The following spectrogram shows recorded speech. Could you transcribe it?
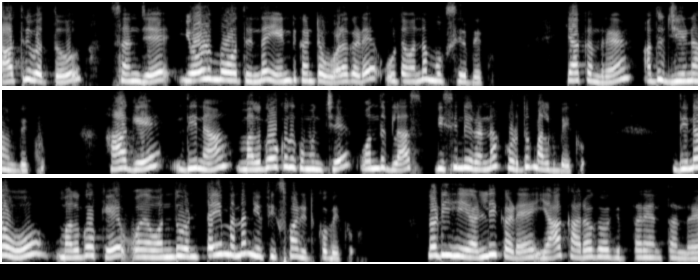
ರಾತ್ರಿ ಹೊತ್ತು ಸಂಜೆ 7:30ರಿಂದ 8 ಗಂಟೆ ಒಳಗಡೆ ಊಟವನ್ನ ಮುಗಿಸಿರ್ಬೇಕು. ಯಾಕಂದ್ರೆ ಅದು ಜೀರ್ಣ ಆಗಬೇಕು ಹಾಗೆ ದಿನ ಮಲ್ಗೋಕೋದಕ್ಕೂ ಮುಂಚೆ ಒಂದು ಗ್ಲಾಸ್ ಬಿಸಿ ನೀರನ್ನ ಕುಡಿದು ಮಲಗಬೇಕು. ದಿನವೂ ಮಲಗೋಕೆ ಒಂದು ಒಂದು ಟೈಮನ್ನು ನೀವು ಫಿಕ್ಸ್ ಮಾಡಿ ಇಟ್ಕೋಬೇಕು. ನೋಡಿ, ಈ ಹಳ್ಳಿ ಕಡೆ ಯಾಕೆ ಆರೋಗ್ಯವಾಗಿರ್ತಾರೆ ಅಂತಂದರೆ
